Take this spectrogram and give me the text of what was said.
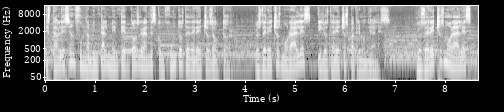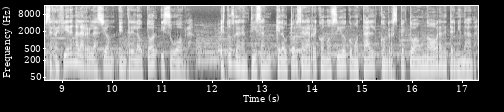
establecen fundamentalmente dos grandes conjuntos de derechos de autor, los derechos morales y los derechos patrimoniales. Los derechos morales se refieren a la relación entre el autor y su obra. Estos garantizan que el autor será reconocido como tal con respecto a una obra determinada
